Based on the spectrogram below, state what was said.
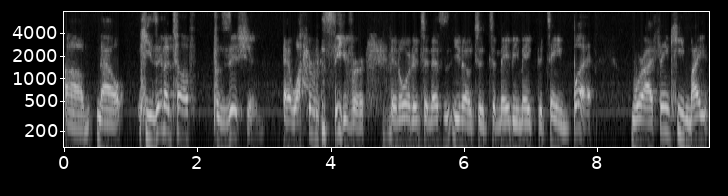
Um, now he's in a tough position at wide receiver mm-hmm. in order to necess- you know to to maybe make the team, but where I think he might,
